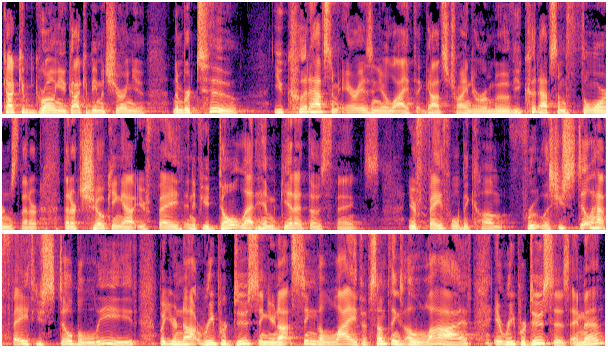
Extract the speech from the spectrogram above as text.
God could be growing you, God could be maturing you. Number two, you could have some areas in your life that God's trying to remove. You could have some thorns that are, that are choking out your faith. And if you don't let Him get at those things, your faith will become fruitless. You still have faith, you still believe, but you're not reproducing, you're not seeing the life. If something's alive, it reproduces. Amen?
